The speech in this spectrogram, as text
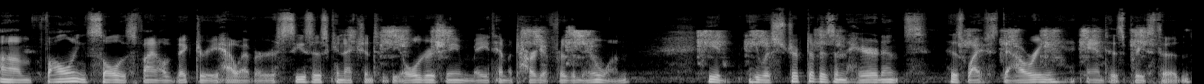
Um, following Sulla's final victory, however, Caesar's connection to the old regime made him a target for the new one. He had, he was stripped of his inheritance his wife's dowry and his priesthood.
